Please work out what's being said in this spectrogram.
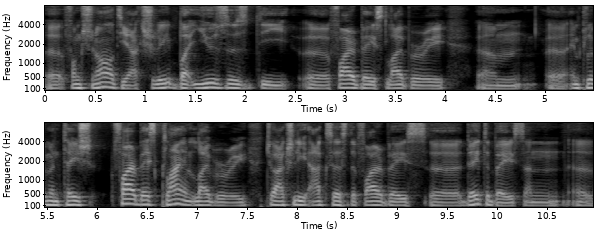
uh, functionality actually, but uses the uh, Firebase library um, uh, implementation, Firebase client library to actually access the Firebase uh, database and uh,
